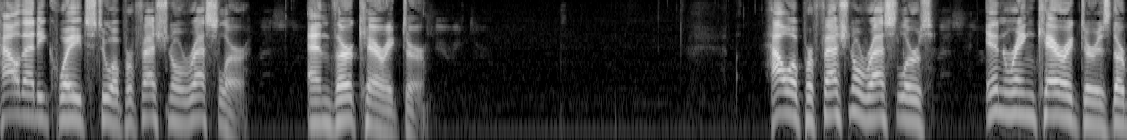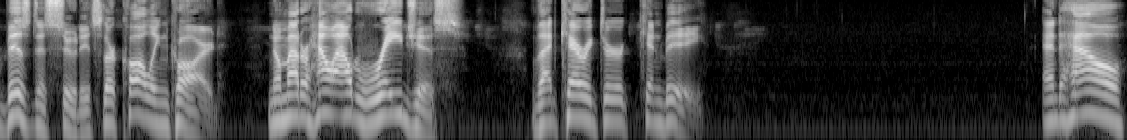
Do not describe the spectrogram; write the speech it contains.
how that equates to a professional wrestler and their character. How a professional wrestler's in ring character is their business suit, it's their calling card, no matter how outrageous that character can be. And how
